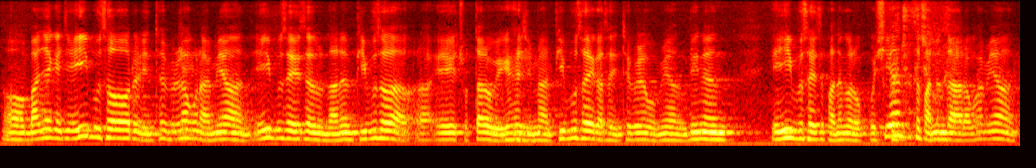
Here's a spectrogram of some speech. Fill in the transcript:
어, 만약에 이제 A 부서를 인터뷰를 하고 나면 A 부서에서 나는 B 부서에 줬다고 얘기하지만 B 부서에 가서 인터뷰를 해보면 우리는 A 부서에서 받는 건 없고 C한테서 받는다라고 하면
